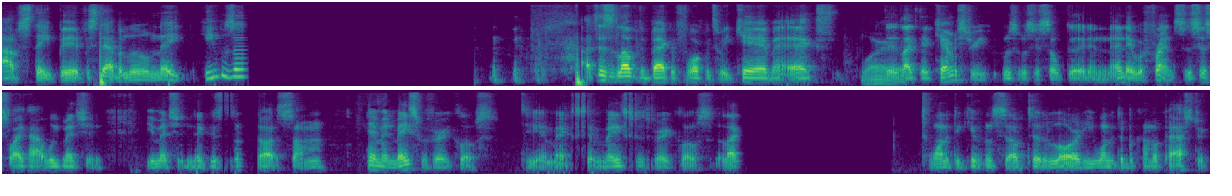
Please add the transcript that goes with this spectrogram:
"Out state bid for stabbing little Nate." he was. A, I just love the back and forth between Cam and X. They, like their chemistry was, was just so good, and, and they were friends. It's just like how we mentioned, you mentioned niggas thought something. Him and Mase were very close. DMX and Mase was very close. Like wanted to give himself to the Lord. He wanted to become a pastor,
